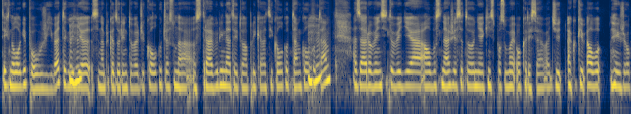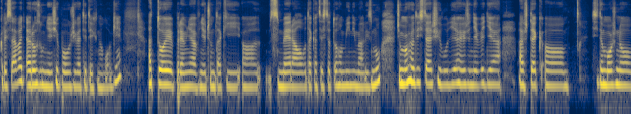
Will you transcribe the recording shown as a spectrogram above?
technológie používať, tak vedia mm-hmm. sa napríklad zorientovať, že koľko času na, strávili na tejto aplikácii, koľko tam, koľko mm-hmm. tam a zároveň si to vedia alebo snažia sa to nejakým spôsobom aj okresávať, že ako keby, alebo hej, že okresávať a rozumnejšie používať tie technológie a to je pre mňa v niečom taký uh, smer alebo taká cesta toho minimalizmu, čo možno tí starší ľudia, hej, že nevedia až tak uh, si to možno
